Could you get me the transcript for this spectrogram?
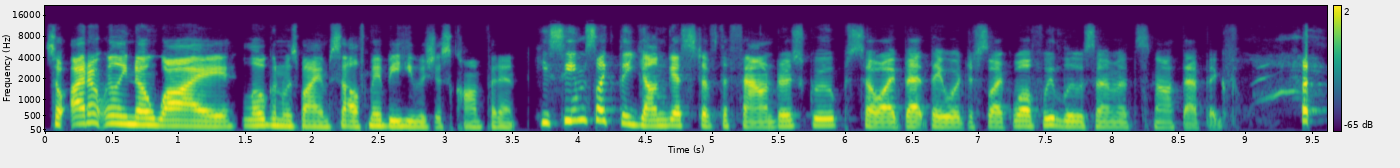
So I don't really know why Logan was by himself. Maybe he was just confident. He seems like the youngest of the founders group, so I bet they were just like, well, if we lose him, it's not that big for us.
